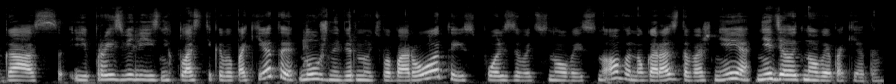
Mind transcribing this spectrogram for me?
газ, и произвели из них пластиковые пакеты, нужно вернуть в оборот и использовать снова и снова, но гораздо важнее не делать новые пакеты.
